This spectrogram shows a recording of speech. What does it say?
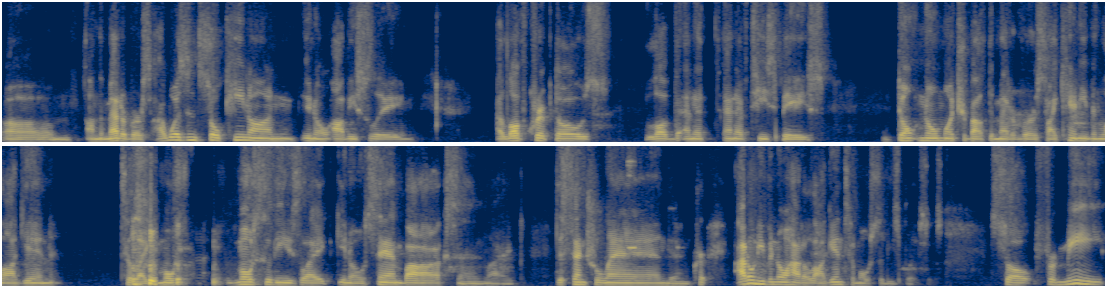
um, on the metaverse. I wasn't so keen on you know obviously I love cryptos, love the N- NFT space. Don't know much about the metaverse. I can't even log in to like most most of these like you know sandbox and like Decentraland and I don't even know how to log into most of these places. So for me,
